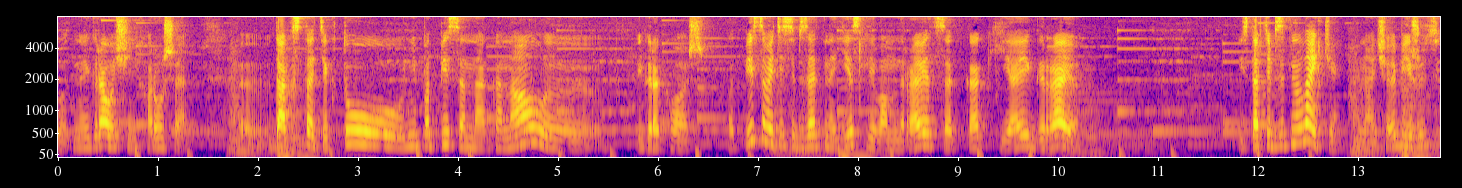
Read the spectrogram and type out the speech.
Вот, но игра очень хорошая. Э, да, кстати, кто не подписан на канал э, Игрок Ваш, подписывайтесь обязательно, если вам нравится, как я играю. И ставьте обязательно лайки, иначе обижусь.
